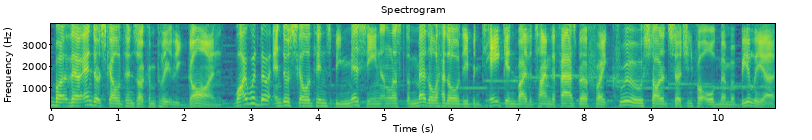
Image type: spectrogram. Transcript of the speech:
but their endoskeletons are completely gone. Why would the endoskeletons be missing unless the metal had already been taken by the time the Fazbear Fright crew started searching for old memorabilia?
